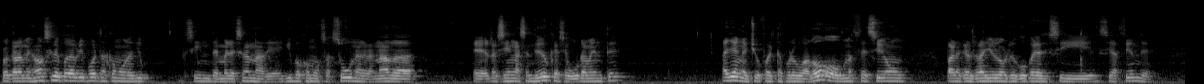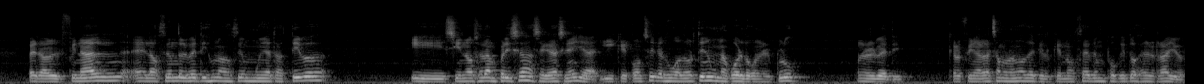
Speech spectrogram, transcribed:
Porque a lo mejor se le puede abrir puertas como un equipo, sin desmerecer a nadie, equipos como Sasuna, Granada, eh, recién ascendidos que seguramente hayan hecho ofertas por el jugador o una cesión para que el Rayo lo recupere si, si asciende. Pero al final eh, la opción del Betis es una opción muy atractiva y si no se dan prisa se queda sin ella. Y que consigue que el jugador tiene un acuerdo con el club, con el Betis. Que al final estamos hablando de que el que no cede un poquito es el Rayo.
